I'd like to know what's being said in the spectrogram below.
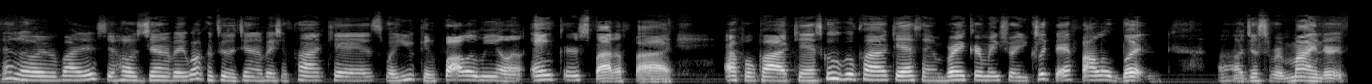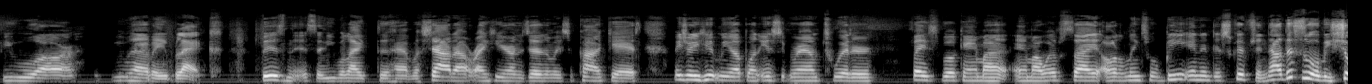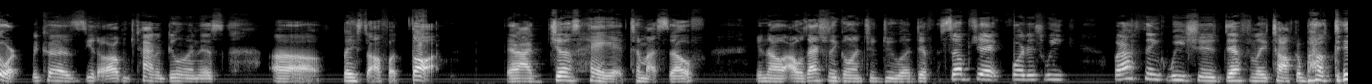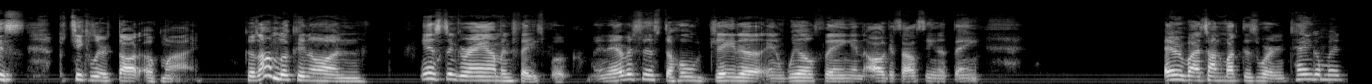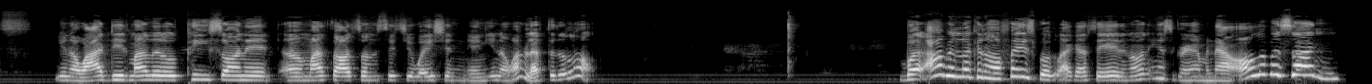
Hello, everybody. It's your host, Jenavia. Welcome to the Jenavation Podcast, where you can follow me on Anchor, Spotify, Apple Podcasts, Google Podcasts, and Breaker. Make sure you click that follow button. Uh, just a reminder, if you are, if you have a black business and you would like to have a shout out right here on the Jenavation Podcast, make sure you hit me up on Instagram, Twitter, Facebook, and my and my website. All the links will be in the description. Now, this will be short because you know I'm kind of doing this uh, based off a thought that I just had to myself. You know, I was actually going to do a different subject for this week, but I think we should definitely talk about this particular thought of mine. Because I'm looking on Instagram and Facebook, and ever since the whole Jada and Will thing and August Alsina thing, everybody's talking about this word entanglements you know, I did my little piece on it, uh, my thoughts on the situation, and you know, I left it alone. But I've been looking on Facebook, like I said, and on Instagram, and now all of a sudden,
